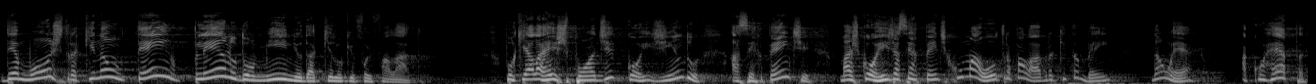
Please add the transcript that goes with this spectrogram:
demonstra que não tem pleno domínio daquilo que foi falado. Porque ela responde corrigindo a serpente, mas corrige a serpente com uma outra palavra que também não é a correta.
